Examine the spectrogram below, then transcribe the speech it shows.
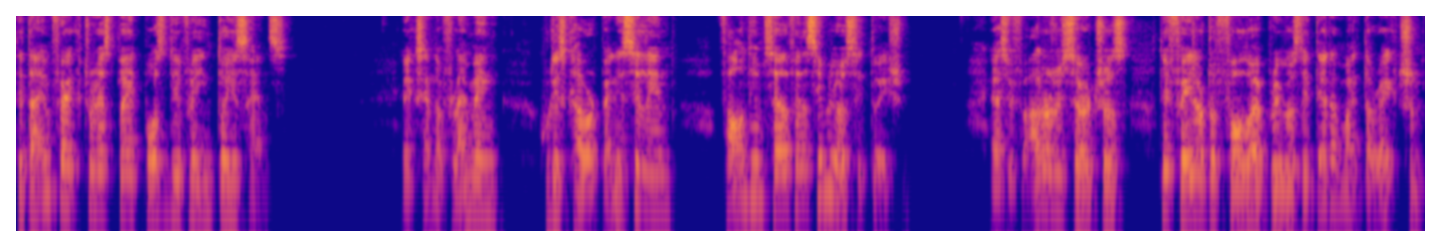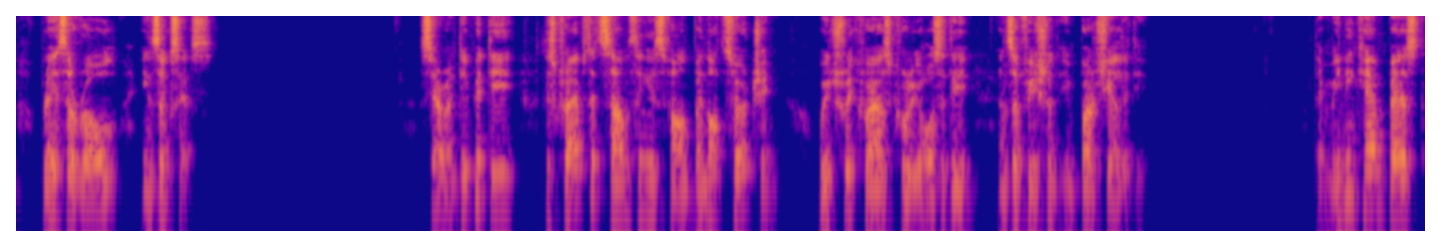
the time factor has played positively into his hands. Alexander Fleming, who discovered penicillin, found himself in a similar situation. As with other researchers, the failure to follow a previously determined direction plays a role in success. Serendipity describes that something is found by not searching, which requires curiosity and sufficient impartiality. The meaning can best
